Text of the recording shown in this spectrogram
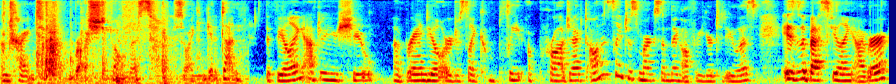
I'm trying to rush to film this so I can get it done. The feeling after you shoot a brand deal or just like complete a project honestly just mark something off of your to-do list is the best feeling ever.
